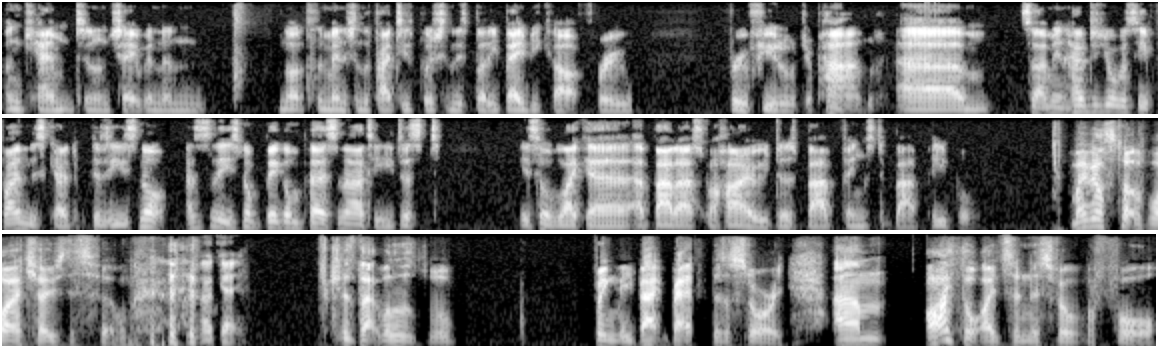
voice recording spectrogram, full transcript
unkempt and unshaven, and not to mention the fact he's pushing this bloody baby cart through through feudal Japan. Um, so, I mean, how did you obviously find this character? Because he's not, as I say, he's not big on personality. He just is sort of like a, a badass for hire who does bad things to bad people. Maybe I'll start with why I chose this film. okay. Because that will, will bring me back back as a story. Um, I thought I'd seen this film before,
